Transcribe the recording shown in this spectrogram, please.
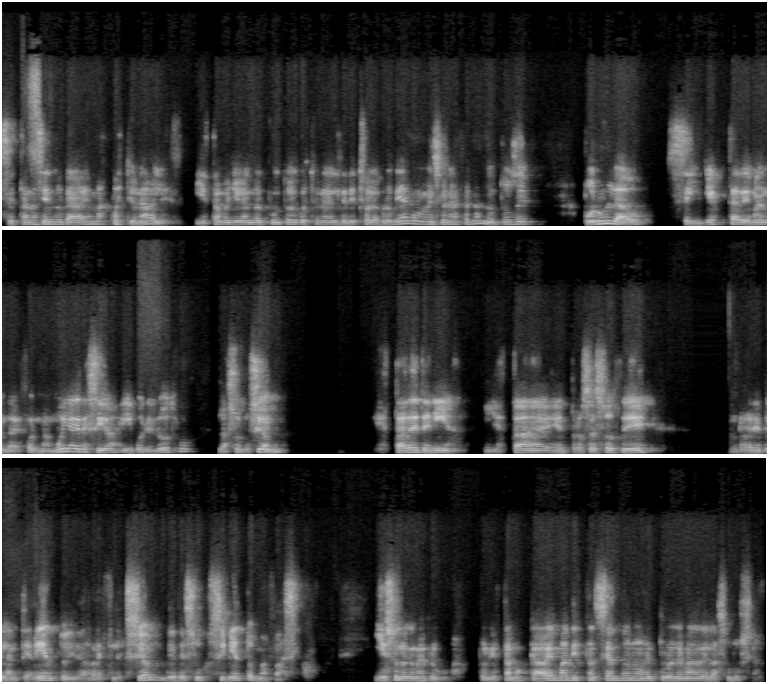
se están haciendo cada vez más cuestionables y estamos llegando al punto de cuestionar el derecho a la propiedad, como mencionaba Fernando. Entonces, por un lado, se inyecta demanda de forma muy agresiva y por el otro, la solución está detenida y está en procesos de replanteamiento y de reflexión desde sus cimientos más básicos. Y eso es lo que me preocupa, porque estamos cada vez más distanciándonos del problema de la solución.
